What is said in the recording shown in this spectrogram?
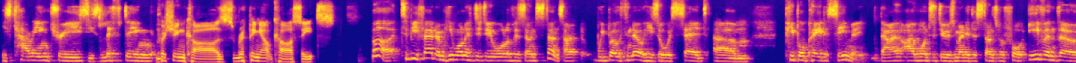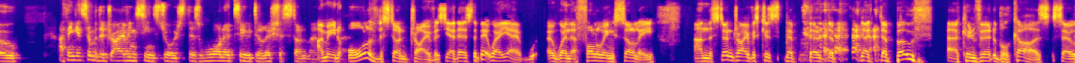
he's carrying trees. He's lifting, pushing cars, ripping out car seats. But to be fair to him, he wanted to do all of his own stunts. I, we both know he's always said, um, "People pay to see me." That I, I want to do as many of the stunts before, even though. I think in some of the driving scenes, George, there's one or two delicious stuntmen. I mean, all of the stunt drivers. Yeah, there's the bit where, yeah, w- uh, when they're following Sully, and the stunt drivers because they're they're, they're, they're, they're both uh, convertible cars. So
